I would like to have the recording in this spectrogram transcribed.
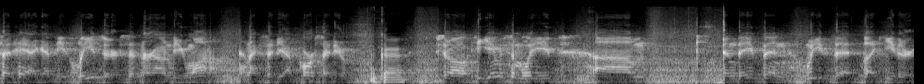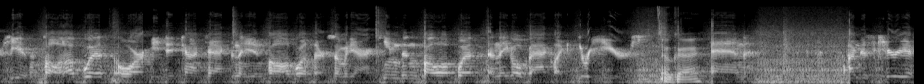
said, "Hey, I got these leads that are sitting around. Do you want them?" And I said, "Yeah, of course I do." Okay. So he gave me some leads, um, and they've been leads that like either he hasn't followed up with, or he did contact and then he didn't follow up with, or somebody on our team didn't follow up with, and they go back like three years. Okay. And I'm just curious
